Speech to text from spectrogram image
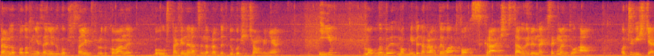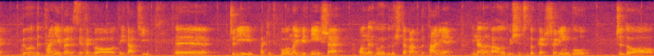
prawdopodobnie za niedługo przestanie być produkowany, bo już ta generacja naprawdę długo się ciągnie. I mogłyby, mogliby naprawdę łatwo skraść cały rynek segmentu A. Oczywiście, byłyby tanie wersje tego, tej Daci, czyli takie typowo najbiedniejsze, one byłyby dość naprawdę tanie i nadawałyby się czy do carsharingu, czy do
